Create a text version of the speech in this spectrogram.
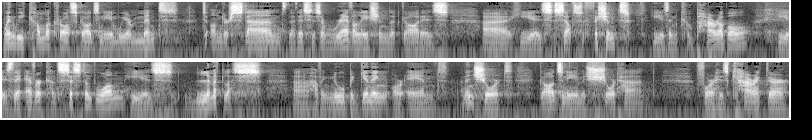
when we come across God's name, we are meant to understand that this is a revelation that God is. Uh, he is self sufficient. He is incomparable. He is the ever consistent one. He is limitless, uh, having no beginning or end. And in short, God's name is shorthand for his character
